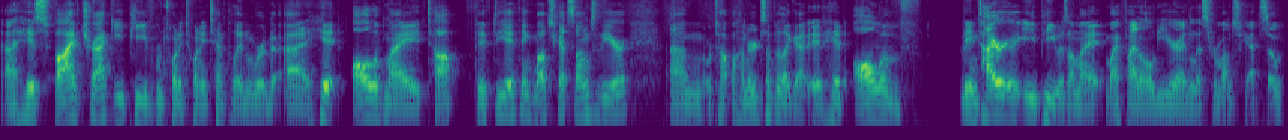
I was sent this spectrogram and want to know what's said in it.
Uh, his five track EP from 2020, Temple Inward, uh, hit all of my top 50, I think, Monstercat songs of the year, um, or top 100, something like that. It hit all of the entire EP was on my my final year end list for Monstercat. So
